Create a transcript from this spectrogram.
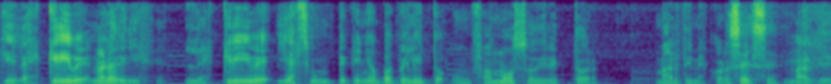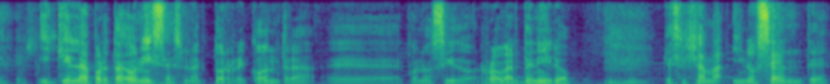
que la escribe, no la dirige, la escribe y hace un pequeño papelito un famoso director, Martin Scorsese, Martín Scorsese. y quien la protagoniza es un actor recontra eh, conocido, Robert De Niro, que se llama Inocente,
